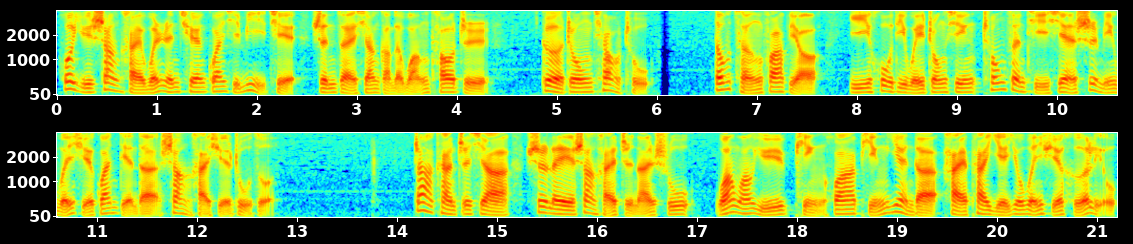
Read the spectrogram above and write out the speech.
或与上海文人圈关系密切、身在香港的王涛之个中翘楚。都曾发表以沪地为中心、充分体现市民文学观点的上海学著作。乍看之下，市类上海指南书，往往与品花平艳的海派野游文学合流，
